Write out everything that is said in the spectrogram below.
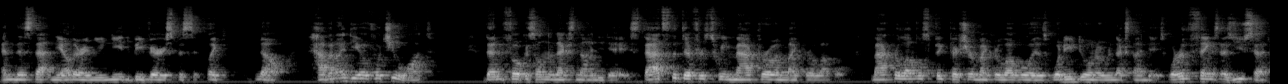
and this, that, and the other. And you need to be very specific. Like, no, have an idea of what you want, then focus on the next 90 days. That's the difference between macro and micro level. Macro level is big picture, micro level is what are you doing over the next nine days? What are the things, as you said,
